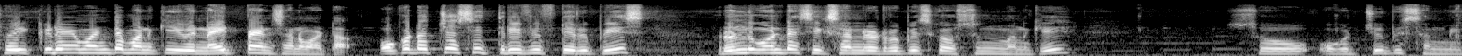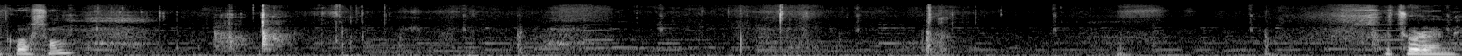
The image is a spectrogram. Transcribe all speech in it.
సో ఇక్కడ ఏమంటే మనకి ఇవి నైట్ ప్యాంట్స్ అనమాట ఒకటి వచ్చేసి త్రీ ఫిఫ్టీ రూపీస్ రెండు కొంటే సిక్స్ హండ్రెడ్ రూపీస్కి వస్తుంది మనకి. సో ఒకటి చూపిస్తాను మీకోసం. సో చూడండి.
